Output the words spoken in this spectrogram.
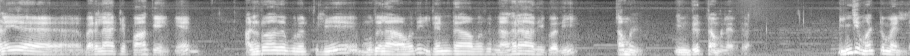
பழைய வரலாற்றை பார்க்க அனுராதபுரத்திலே முதலாவது இரண்டாவது நகராதிபதி தமிழ் இந்து தமிழர்கள். இங்கு மட்டுமல்ல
